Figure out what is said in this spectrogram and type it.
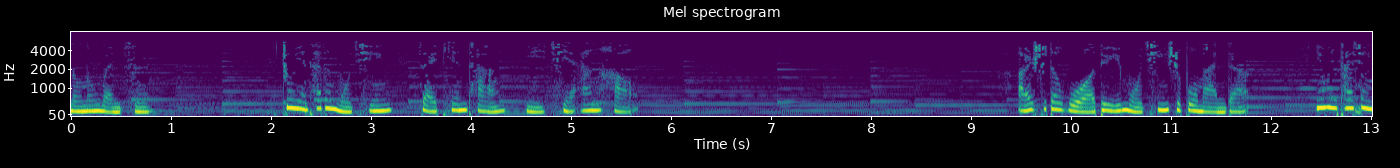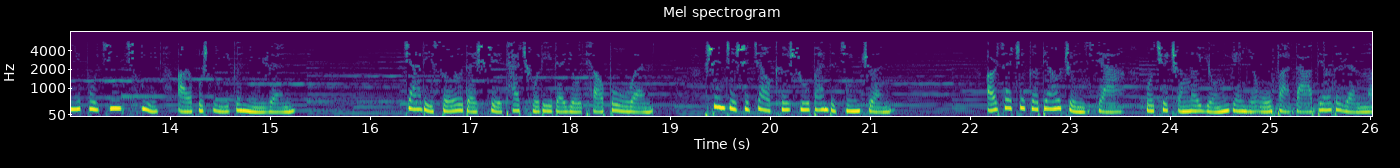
浓浓文字，祝愿她的母亲在天堂一切安好。儿时的我对于母亲是不满的，因为她像一部机器，而不是一个女人。家里所有的事，她处理的有条不紊。甚至是教科书般的精准，而在这个标准下，我却成了永远也无法达标的人了。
